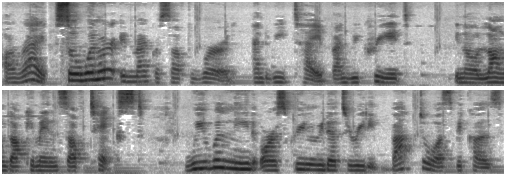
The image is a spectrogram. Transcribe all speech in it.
All right. So when we're in Microsoft Word and we type and we create, you know, long documents of text, we will need our screen reader to read it back to us because,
